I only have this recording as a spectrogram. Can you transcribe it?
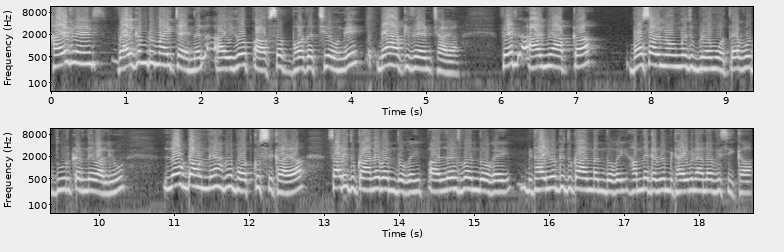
Hi friends welcome to my channel I hope आप सब बहुत अच्छे होंगे। मैं आपकी फ्रेंड छाया। फ्रेंड्स आज मैं आपका बहुत सारे लोगों में जो भ्रम होता है, वो दूर करने वाली हूँ। लॉकडाउन ने हमें बहुत कुछ सिखाया। सारी दुकानें बंद हो गई पार्लर्स बंद हो गए, मिठाइयों की दुकान बंद हो गई। हमने घर में मिठाई बनाना भी सीखा,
